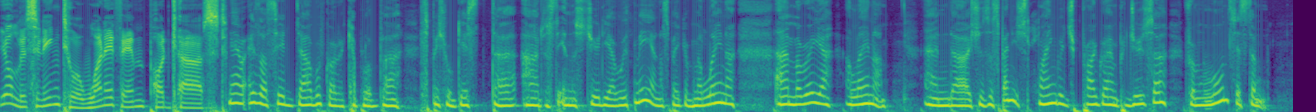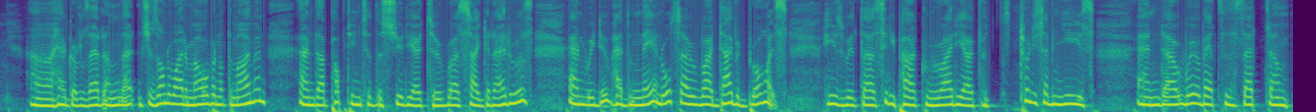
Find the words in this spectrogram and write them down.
You're listening to a 1FM podcast. Now, as I said, uh, we've got a couple of uh, special guest uh, artists in the studio with me, and I speak of Melina, uh, Maria Elena, and uh, she's a Spanish language program producer from Launceston. Uh, how good is that? And that, she's on her way to Melbourne at the moment and uh, popped into the studio to uh, say good day to us. And we do have them there. And also uh, David Brice. He's with uh, City Park Radio for 27 years. And uh, whereabouts is that, um,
